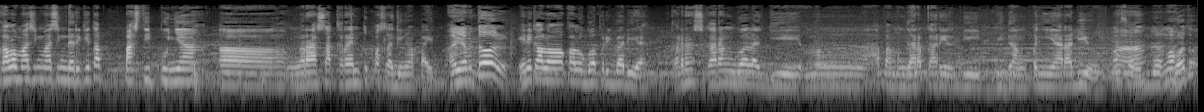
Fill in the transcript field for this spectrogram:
Kalau masing-masing dari kita pasti punya eh, ngerasa keren tuh pas lagi ngapain. Oh iya betul. Ini kalau kalau gue pribadi ya, karena sekarang gue lagi meng, apa menggarap karir di bidang penyiar radio. Ah, sombong. Gue tuh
